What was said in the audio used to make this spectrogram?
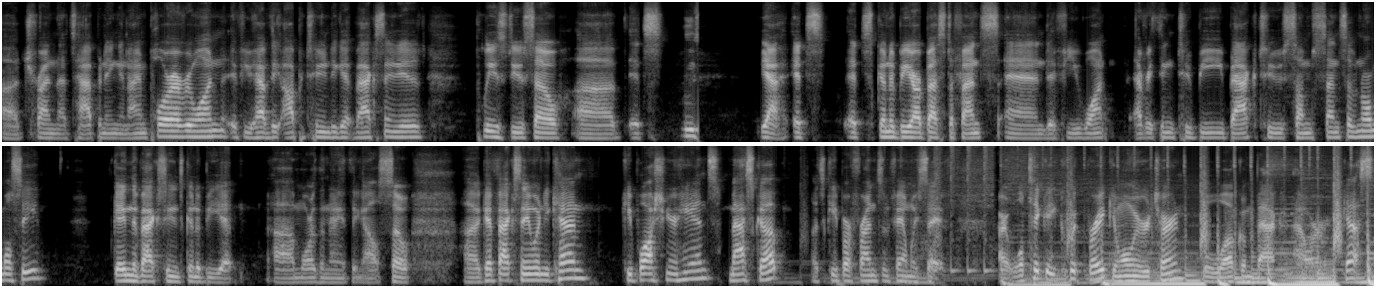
uh, trend that's happening. And I implore everyone if you have the opportunity to get vaccinated, please do so. Uh, it's, yeah, it's, it's going to be our best defense. And if you want everything to be back to some sense of normalcy, getting the vaccine is going to be it uh, more than anything else. So uh, get vaccinated when you can. Keep washing your hands, mask up. Let's keep our friends and family safe. All right, we'll take a quick break, and when we return, we'll welcome back our guest.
